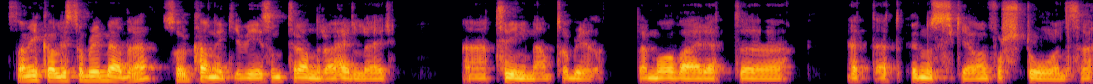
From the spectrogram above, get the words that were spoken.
Hvis de ikke har lyst til å bli bedre, så kan ikke vi som trenere heller eh, tvinge dem til å bli det. Det må være et, eh, et, et ønske og en forståelse.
